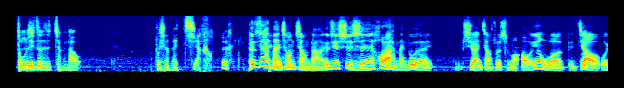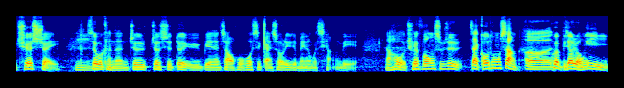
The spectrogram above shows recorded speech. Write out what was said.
东西真的是讲到不想再讲了。可是这还蛮常讲的啊，尤其是是后来还蛮多人喜欢讲说什么哦，因为我比较我缺水，嗯、所以我可能就就是对于别人的照顾或是感受力就没那么强烈。然后我缺风，是不是在沟通上呃会比较容易？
